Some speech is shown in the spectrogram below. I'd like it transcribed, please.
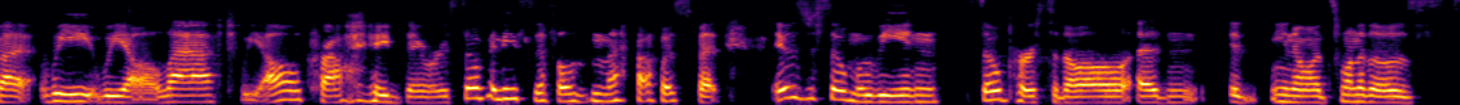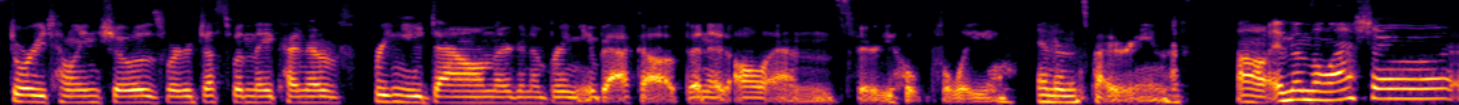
But we we all laughed, we all cried. There were so many sniffles in the house, but it was just so moving, so personal, and it you know it's one of those storytelling shows where just when they kind of bring you down, they're going to bring you back up, and it all ends very hopefully and inspiring. Uh, and then the last show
